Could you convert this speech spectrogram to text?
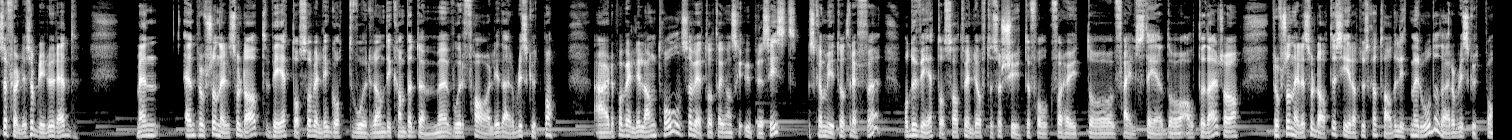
selvfølgelig så blir du redd. Men en profesjonell soldat vet også veldig godt hvordan de kan bedømme hvor farlig det er å bli skutt på. Er det på veldig langt hold, så vet du at det er ganske upresist. Skal mye til å treffe. Og du vet også at veldig ofte så skyter folk for høyt og feil sted og alt det der. Så profesjonelle soldater sier at du skal ta det litt med ro, det der å bli skutt på.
